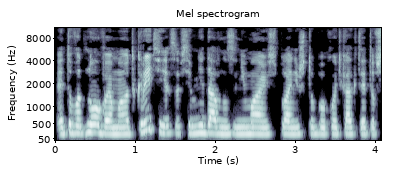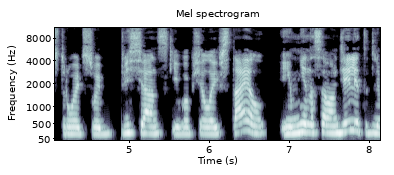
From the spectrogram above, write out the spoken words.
Это вот новое мое открытие. Я совсем недавно занимаюсь в плане, чтобы хоть как-то это встроить в свой бесянский вообще lifestyle. И мне на самом деле это для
